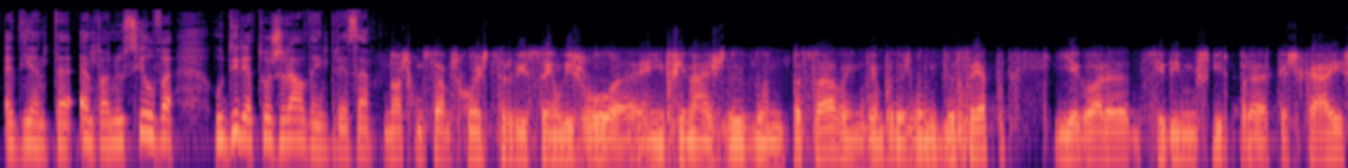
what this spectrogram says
adianta António Silva, o diretor-geral da empresa. Nós começamos com este serviço em Lisboa em finais do ano passado, em novembro de 2017, e agora decidimos ir para Cascais.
